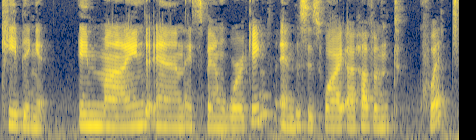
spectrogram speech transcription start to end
keeping in mind and it's been working. And this is why I haven't quit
